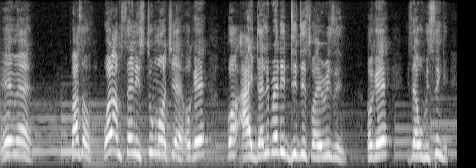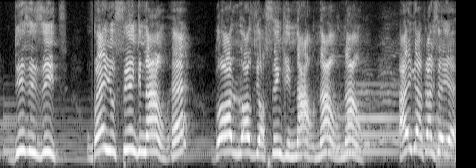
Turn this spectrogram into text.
Amen. Pastor, what I'm saying is too much here, okay? But I deliberately did this for a reason. Okay? He said, We'll be singing. This is it. When you sing now, eh? God loves your singing now, now, now. Are you trying to say, yeah?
